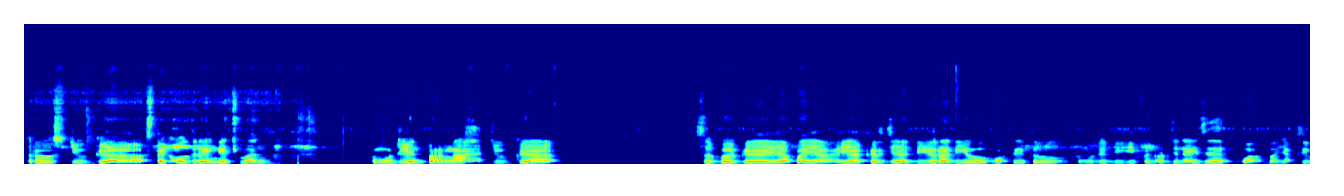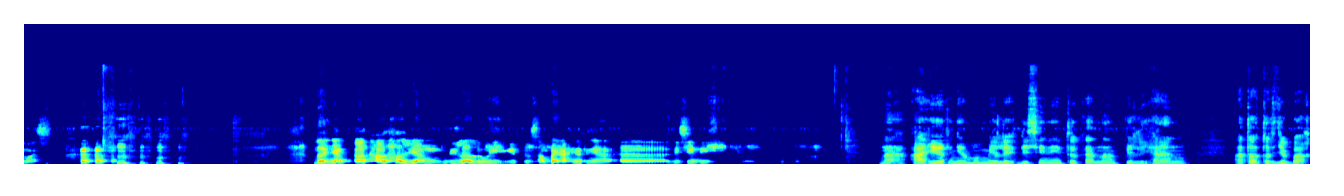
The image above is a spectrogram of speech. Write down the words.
terus juga stakeholder engagement. Kemudian pernah juga sebagai apa ya ya kerja di radio waktu itu kemudian di event organizer. Wah banyak sih mas. Banyak eh, hal-hal yang dilalui gitu sampai akhirnya eh, di sini Nah akhirnya memilih di sini itu karena pilihan atau terjebak.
